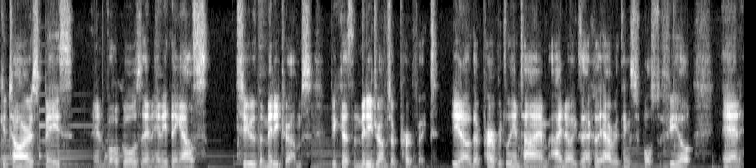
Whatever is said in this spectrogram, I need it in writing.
guitars, bass, and vocals, and anything else to the MIDI drums because the MIDI drums are perfect. You know, they're perfectly in time. I know exactly how everything's supposed to feel, and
